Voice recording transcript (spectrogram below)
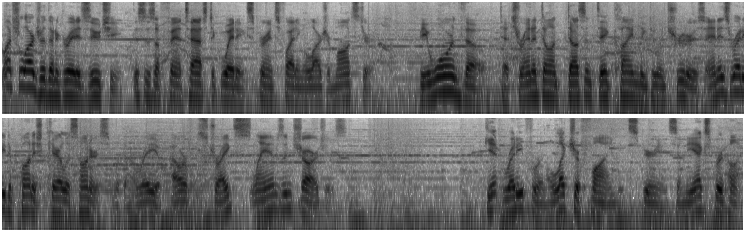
Much larger than a Great Izuchi, this is a fantastic way to experience fighting a larger monster. Be warned though, Tetranadon doesn't take kindly to intruders and is ready to punish careless hunters with an array of powerful strikes, slams, and charges. Get ready for an electrifying experience in the expert hunt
